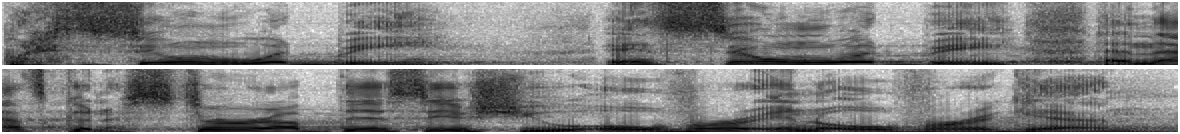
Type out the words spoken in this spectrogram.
but it soon would be. It soon would be. And that's going to stir up this issue over and over again.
